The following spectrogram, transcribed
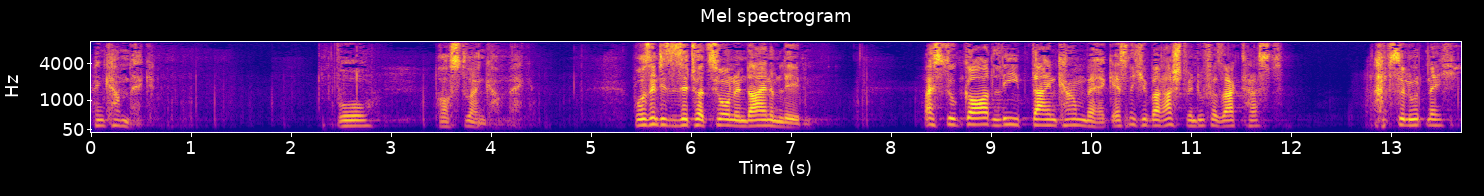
ein Comeback? Wo brauchst du ein Comeback? Wo sind diese Situationen in deinem Leben? Weißt du, Gott liebt dein Comeback. Er ist nicht überrascht, wenn du versagt hast. Absolut nicht.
